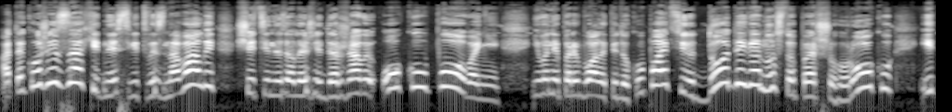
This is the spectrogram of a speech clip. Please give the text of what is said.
а також і західний світ визнавали, що ці незалежні держави окуповані, і вони перебували під окупацією до 91-го року. І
